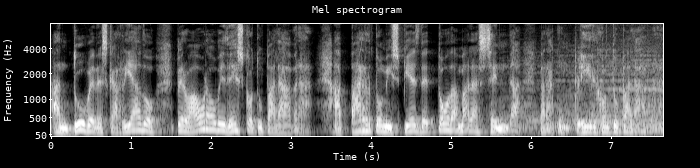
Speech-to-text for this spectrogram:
Anduve descarriado, pero ahora obedezco tu palabra. Aparto mis pies de toda mala senda para cumplir con tu palabra.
